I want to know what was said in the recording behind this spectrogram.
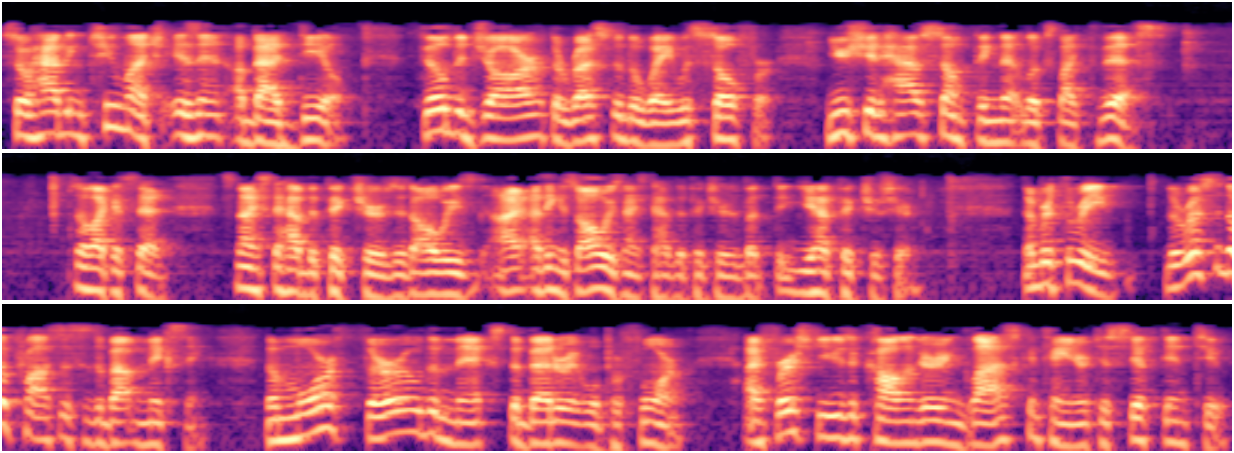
so having too much isn't a bad deal. Fill the jar the rest of the way with sulfur. You should have something that looks like this. So like I said, it's nice to have the pictures. It always, I, I think it's always nice to have the pictures, but you have pictures here. Number three, the rest of the process is about mixing. The more thorough the mix, the better it will perform. I first use a colander and glass container to sift into.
